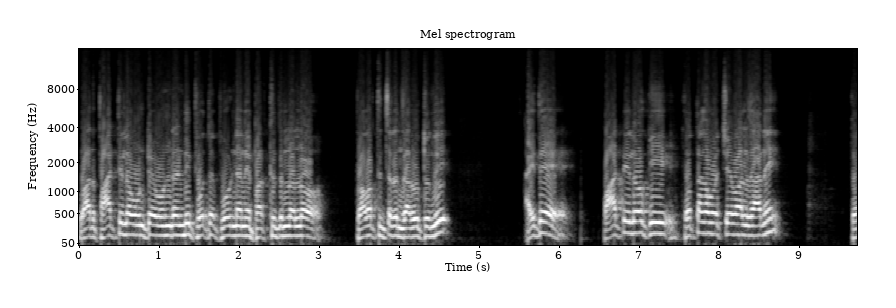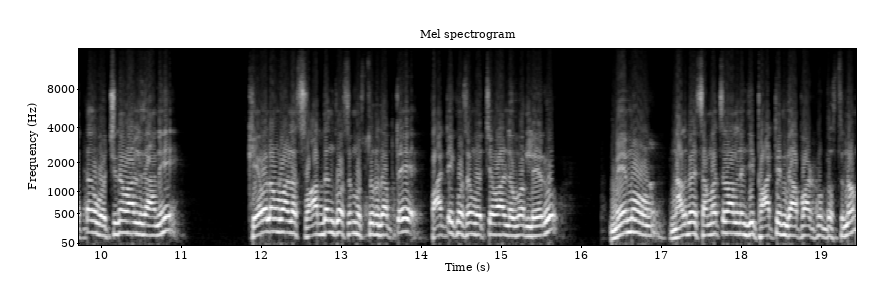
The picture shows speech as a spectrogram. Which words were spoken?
వారు పార్టీలో ఉంటే ఉండండి పోతే పోండి అనే పరిస్థితులలో ప్రవర్తించడం జరుగుతుంది. అయితే పార్టీలోకి కొత్తగా వచ్చేవాళ్ళు కానీ కొత్తగా వచ్చిన వాళ్ళు కానీ కేవలం వాళ్ళ స్వార్థం కోసం వస్తున్నారు తప్పితే పార్టీ కోసం వచ్చే వాళ్ళు ఎవరు లేరు. మేము నలభై సంవత్సరాల నుంచి పార్టీని కాపాడుకుంటూ వస్తున్నాం.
